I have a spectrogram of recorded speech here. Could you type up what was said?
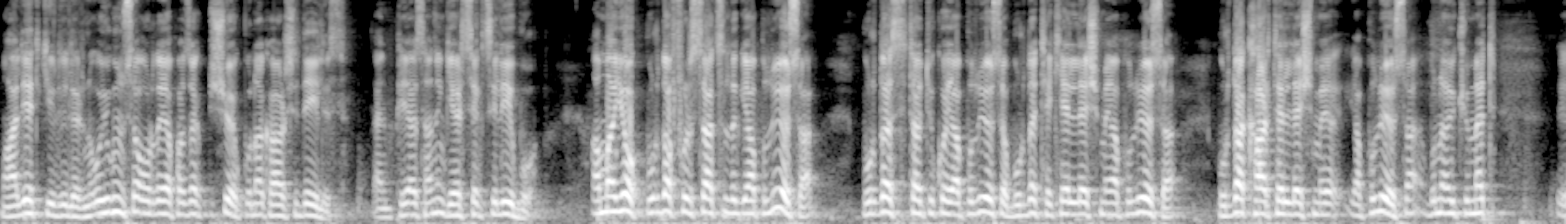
maliyet girdilerine uygunsa orada yapacak bir şey yok. Buna karşı değiliz. Yani piyasanın gerçekçiliği bu. Ama yok burada fırsatçılık yapılıyorsa, burada statüko yapılıyorsa, burada tekelleşme yapılıyorsa, burada kartelleşme yapılıyorsa buna hükümet e,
